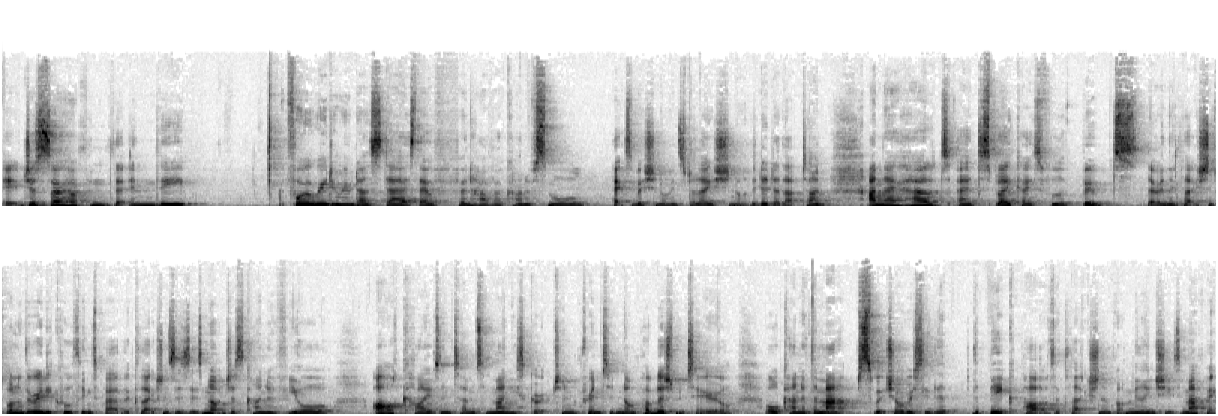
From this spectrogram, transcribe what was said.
it just so happened that in the foyer reading room downstairs, they often have a kind of small exhibition or installation, or they did at that time. And they had a display case full of boots that are in the collections. One of the really cool things about the collections is it's not just kind of your archives in terms of manuscript and printed non published material, or kind of the maps, which obviously the, the big part of the collection have got a million sheets of mapping.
